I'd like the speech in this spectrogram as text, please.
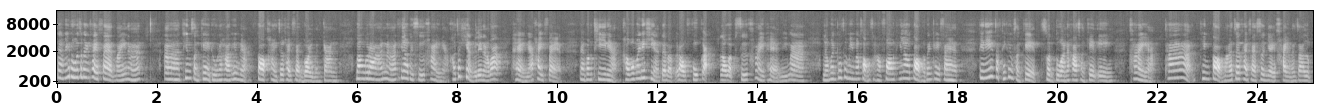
แต่ไม่รู้จะเป็นไข่แฝดไหมนะพิมสังเกตดูนะคะพิมเนี่ยตอกไข่เจอไข่แฝดบ่อยเหมือนกัน บางร้านนะที่เราไปซื้อไข่เนี่ยเขาจะเขียนไว้เลยนะว่า แผงเนี้ยไข่แฝด แต่บางทีเนี่ยเขาก็ไม่ได้เขียนแต่แบบเราฟุกอะเราแบบซื้อไข่แผงนี้มา แล้วมันก็จะมีมาสองสามฟองที่เราตอกแล้วเป็นไข่แฝดทีนี้จากที่พิมสังเกตส่วนตัวนะคะ สังเกตเองไข่อะถ้าพิมพ์ตอกมาเจอไข่แฝดส่วนใหญ่ไข่มันจะแบบ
